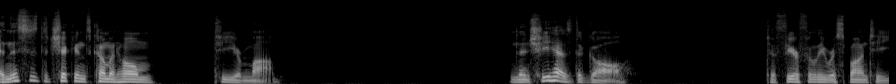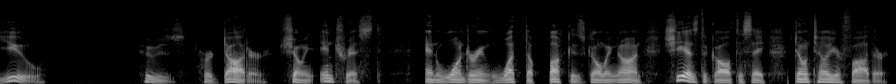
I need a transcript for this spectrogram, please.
And this is the chickens coming home to your mom. And then she has the gall to fearfully respond to you, who's her daughter, showing interest and wondering what the fuck is going on. She has the gall to say, Don't tell your father,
